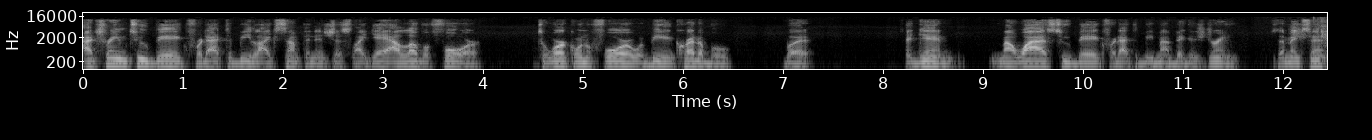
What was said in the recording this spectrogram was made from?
I dream too big for that to be like something that's just like, yeah, I love a four. To work on a four would be incredible. But again, my why is too big for that to be my biggest dream. Does that make sense?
